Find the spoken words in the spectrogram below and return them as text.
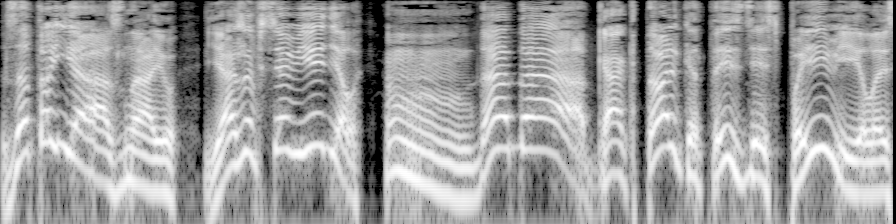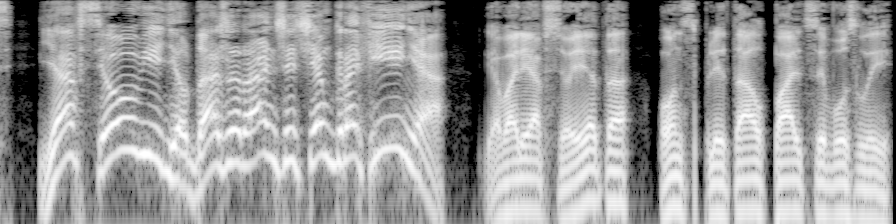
Зато я знаю, я же все видел. Хм, да-да, как только ты здесь появилась, я все увидел даже раньше, чем графиня». Говоря все это, он сплетал пальцы в узлы.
